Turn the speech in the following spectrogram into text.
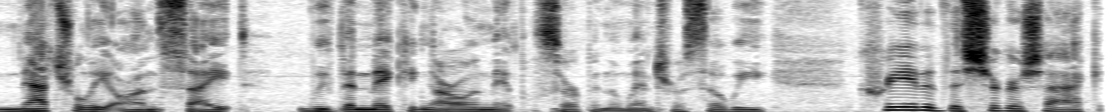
naturally on site, we've been making our own maple syrup in the winter. So we created the Sugar Shack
